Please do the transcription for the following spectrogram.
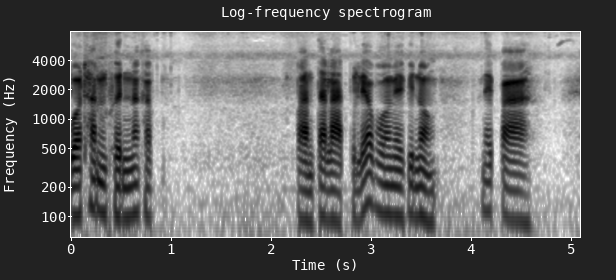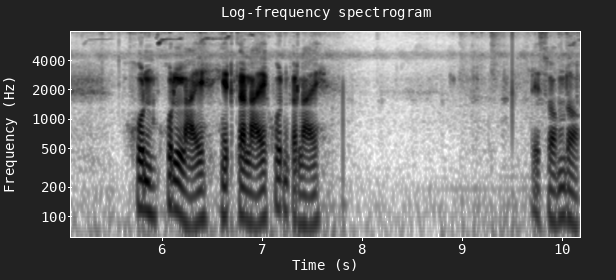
บ่ท่านเพิ่นนะครับป่านตลาดไปแล้วพ่อแม่พี่น้องในป่าคนคนไหลเห็ดกระไหลคนกระไหลได้สองดอก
